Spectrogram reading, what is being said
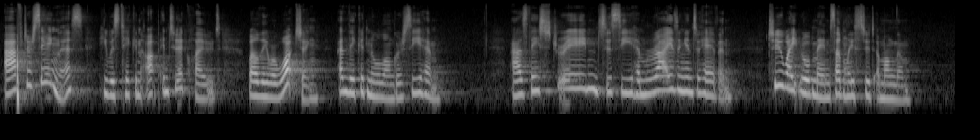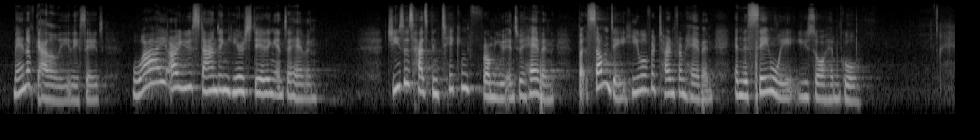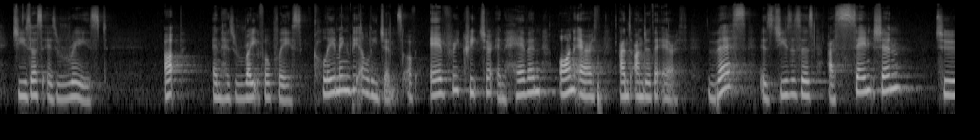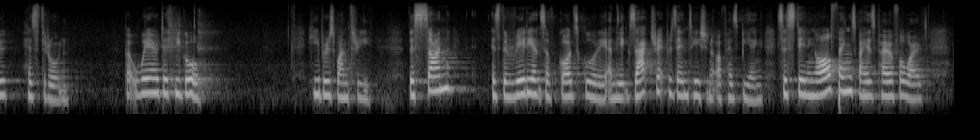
After saying this, he was taken up into a cloud while they were watching, and they could no longer see him. As they strained to see him rising into heaven, two white robed men suddenly stood among them. Men of Galilee, they said, why are you standing here staring into heaven? Jesus has been taken from you into heaven, but someday he will return from heaven in the same way you saw him go. Jesus is raised up in his rightful place, claiming the allegiance of every creature in heaven, on earth, and under the earth. This is Jesus' ascension to his throne. But where did he go? Hebrews 1 3. The Son is the radiance of God's glory and the exact representation of his being, sustaining all things by his powerful word.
